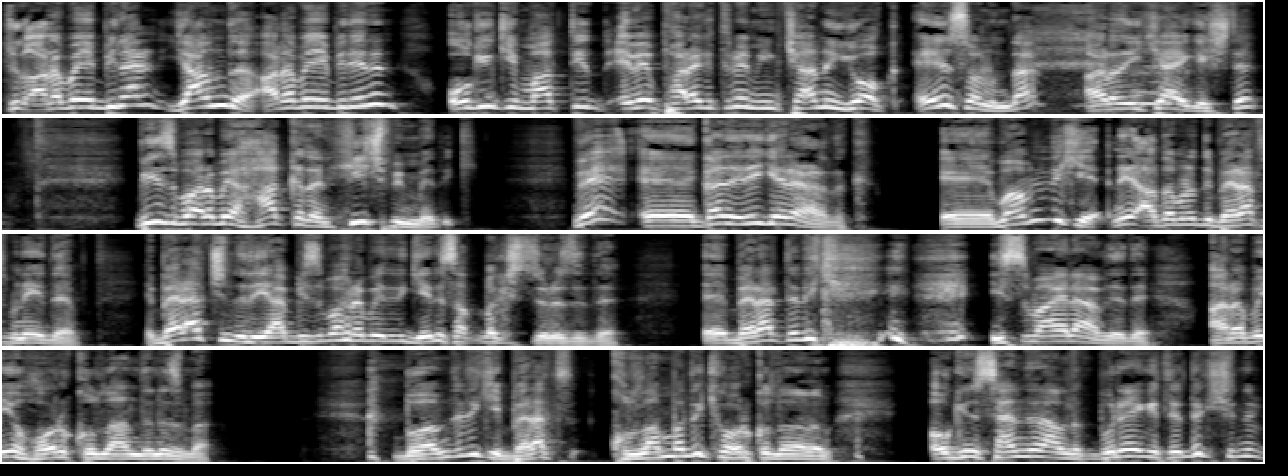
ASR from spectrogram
çünkü arabaya binen yandı. Arabaya binenin o günkü maddi eve para getirmem imkanı yok. En sonunda arada iki ay geçti. Biz bu arabaya hakikaten hiç binmedik. Ve e, galeriyi geri aradık. E, babam dedi ki ne adamın adı Berat mı neydi? E, Berat'cığım dedi ya biz bu arabayı dedi, geri satmak istiyoruz dedi. E, Berat dedi ki İsmail abi dedi arabayı hor kullandınız mı? Babam dedi ki Berat kullanmadı ki hor kullanalım. O gün senden aldık buraya getirdik şimdi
